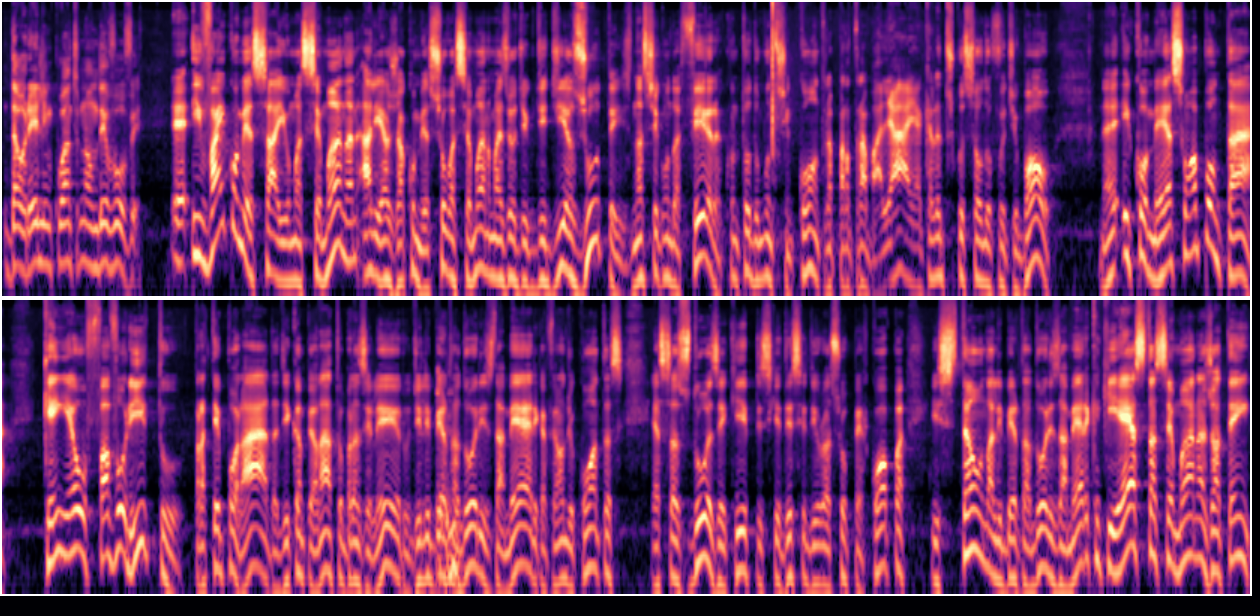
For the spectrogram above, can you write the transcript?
da orelha enquanto não devolver. É, e vai começar aí uma semana, aliás, já começou uma semana, mas eu digo de dias úteis, na segunda-feira, quando todo mundo se encontra para trabalhar e aquela discussão do futebol, né, e começam a apontar quem é o favorito para a temporada de Campeonato Brasileiro, de Libertadores da América. Afinal de contas, essas duas equipes que decidiram a Supercopa estão na Libertadores da América, que esta semana já tem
